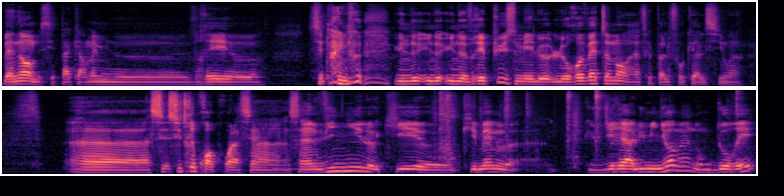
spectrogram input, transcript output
Ben non, mais c'est pas quand même une vraie. C'est pas une, une, une, une vraie puce, mais le, le revêtement, elle fait pas le focal, si, voilà. Euh, c'est très propre, voilà. C'est un, un vinyle qui est, euh, qui est même, je dirais aluminium, hein, donc doré.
